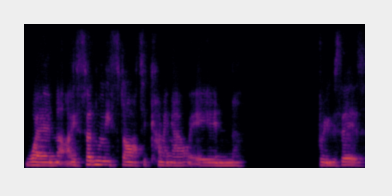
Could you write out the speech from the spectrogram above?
when I suddenly started coming out in bruises.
